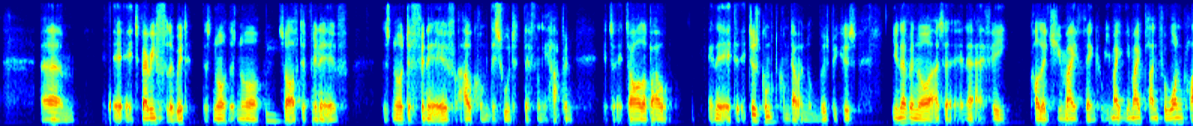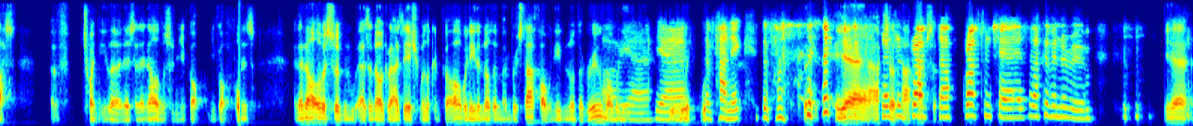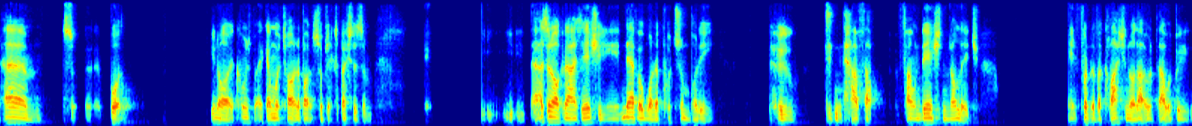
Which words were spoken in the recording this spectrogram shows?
Um, it, it's very fluid. There's no there's no mm. sort of definitive there's no definitive outcome. This would definitely happen. It's it's all about and it, it does come come down to numbers because you never know. As a in a FE college, you might think you might you might plan for one class of 20 learners, and then all of a sudden you've got you've got four and then all of a sudden, as an organisation, we're looking for oh, we need another member of staff, or we need another room, oh, or we need yeah, yeah, we, we, the panic, the panic. yeah, absolutely. just grab stuff, grab some chairs, lock them in a room. yeah, um, so, but you know, it comes back again. We're talking about subject specialism. As an organisation, you never want to put somebody who didn't have that foundation knowledge in front of a class. You know, that would that would be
